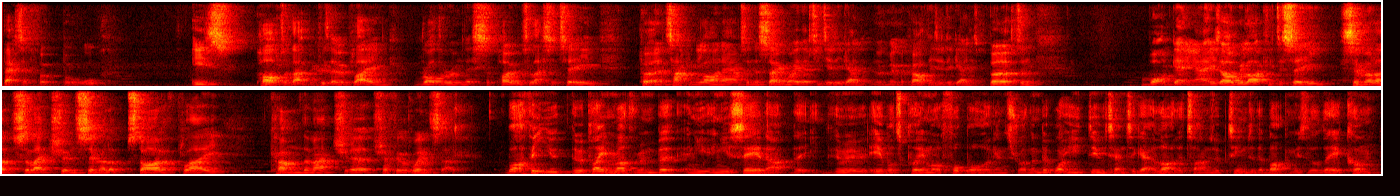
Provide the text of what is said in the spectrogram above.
better football. Is part of that because they were playing Rotherham, this supposed lesser team, put an attacking line out in the same way that he did against McCarthy did against Burton. What I'm getting at is, are we likely to see similar selection, similar style of play come the match at Sheffield Wednesday? Well, I think you, they were playing Rotherham, but and you, and you say that that they were able to play more football against Rotherham. But what you do tend to get a lot of the times with teams at the bottom is they'll they come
